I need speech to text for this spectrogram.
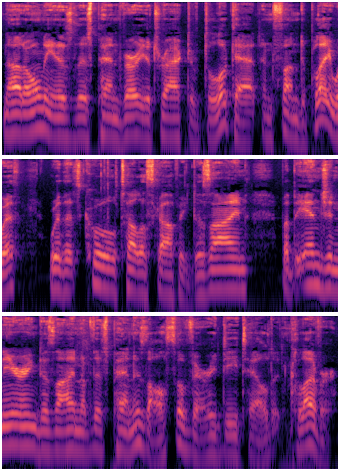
Not only is this pen very attractive to look at and fun to play with, with its cool telescopic design, but the engineering design of this pen is also very detailed and clever.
